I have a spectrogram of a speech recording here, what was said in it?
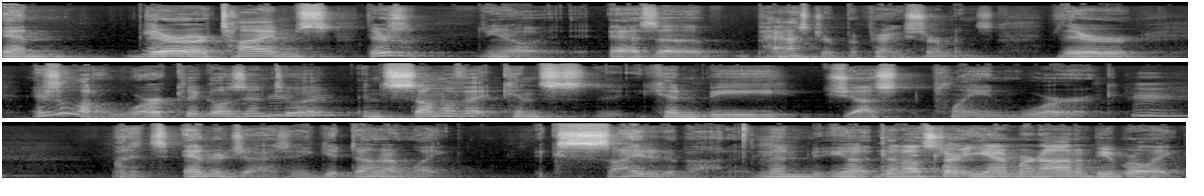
and there are times there's you know as a pastor preparing sermons there there's a lot of work that goes into Mm-hmm. it and some of it can can be just plain work Mm. but it's energizing you get done i'm like excited about it and then you know then i'll start yammering on and people are like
